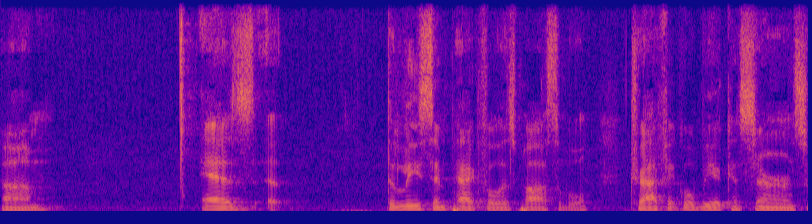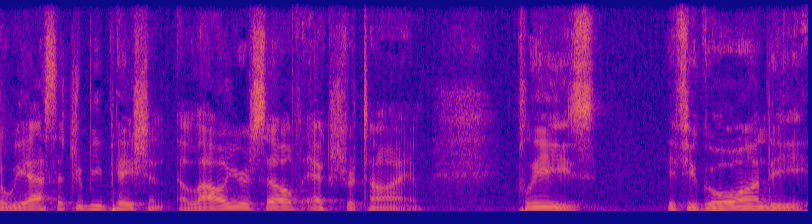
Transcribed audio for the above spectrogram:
um, as uh, the least impactful as possible. Traffic will be a concern, so we ask that you be patient. Allow yourself extra time. Please, if you go on the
